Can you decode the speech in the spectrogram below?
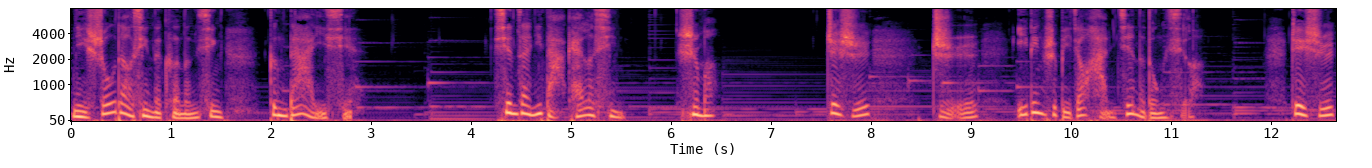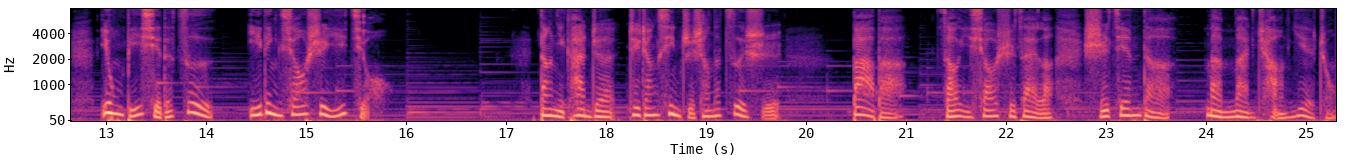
你收到信的可能性更大一些。现在你打开了信，是吗？这时，纸一定是比较罕见的东西了。这时，用笔写的字一定消失已久。当你看着这张信纸上的字时，爸爸早已消失在了时间的漫漫长夜中。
